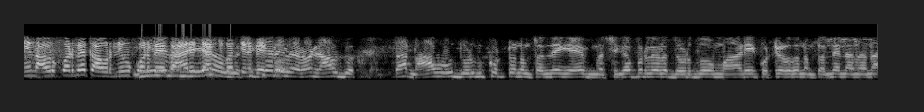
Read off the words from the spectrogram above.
ನೀನ್ ಅವ್ರು ಕೊಡ್ಬೇಕು ಅವ್ರು ನೀವು ಕೊಡ್ಬೇಕು. ಆ ರೀತಿ ಹಂಚ್ಕೊಂಡ್ ತಿನ್ಬೇಕು. ನಾವು ಸರ್ ನಾವು ದುಡ್ದು ಕೊಟ್ಟು ನಮ್ಮ ತಂದೆಗೆ ಸಿಂಗಾಪುರಲ್ಲೆಲ್ಲ ದುಡ್ದು ಮಾಡಿ ಕೊಟ್ಟಿರೋದು ನಮ್ಮ ತಂದೆ ನನ್ನ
